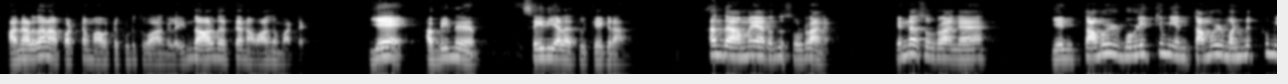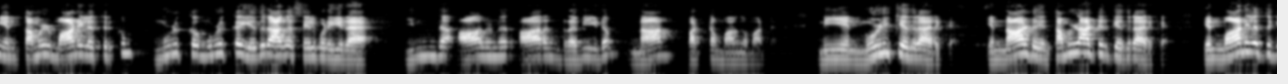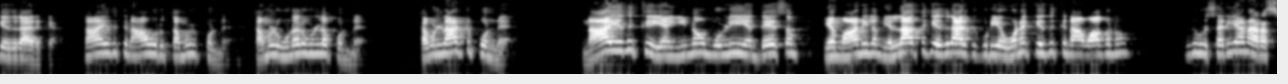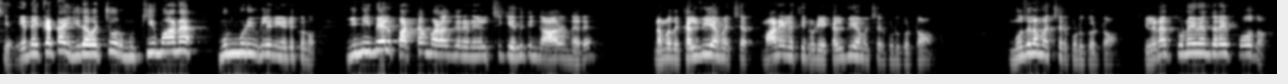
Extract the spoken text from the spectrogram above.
அதனால தான் நான் பட்டம் அவர்கிட்ட கொடுத்து வாங்கலை. இந்த ஆளுநர்கிட்ட நான் வாங்க மாட்டேன். ஏன்? அப்படின்னு செய்தியாளர்கள் கேட்குறாங்க அந்த அம்மையார் வந்து சொல்கிறாங்க என்ன சொல்கிறாங்க என் தமிழ் மொழிக்கும் என் தமிழ் மண்ணுக்கும் என் தமிழ் மாநிலத்திற்கும் முழுக்க முழுக்க எதிராக செயல்படுகிற இந்த ஆளுநர் ஆர் என் ரவியிடம் நான் பட்டம் வாங்க மாட்டேன். நீ என் மொழிக்கு எதிராக இருக்க. என் நாடு என் தமிழ்நாட்டிற்கு எதிராக இருக்க. என் மாநிலத்துக்கு எதிராக இருக்க. நான் இதுக்கு நான் ஒரு தமிழ் பொண்ணு. தமிழ் உணர்வுள்ள பொண்ணு. தமிழ்நாட்டு பொண்ணு. நான் எதுக்கு? என் இனம் மொழி என் தேசம் என் மாநிலம் எல்லாத்துக்கும் எதிராக இருக்கக்கூடிய உனக்கு எதுக்கு நான் வாங்கணும்? இது ஒரு சரியான அரசியல். என்னை கேட்டால் இதை வச்சு ஒரு முக்கியமான முன்முடிவுகளை நீ எடுக்கணும். இனிமேல் பட்டம் வழங்குற நிகழ்ச்சிக்கு எதுக்கு இங்கே ஆளுநர்? நமது கல்வி அமைச்சர் மாநிலத்தினுடைய கல்வி அமைச்சர் கொடுக்கட்டும். முதலமைச்சர் கொடுக்கட்டும். இல்லைன்னா துணைவேந்தரே போதும்.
